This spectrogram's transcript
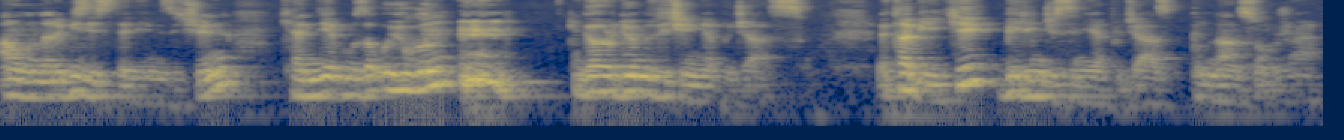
Ama bunları biz istediğimiz için, kendi yapımıza uygun gördüğümüz için yapacağız. Ve tabii ki birincisini yapacağız bundan sonra.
